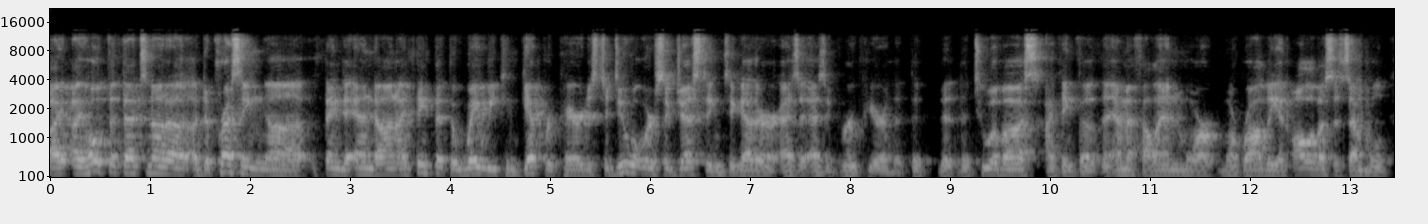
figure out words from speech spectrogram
I, I hope that that's not a, a depressing uh, thing to end on. I think that the way we can get prepared is to do what we're suggesting together as a, as a group here. That the, the, the two of us, I think the, the MFLN more more broadly, and all of us assembled,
